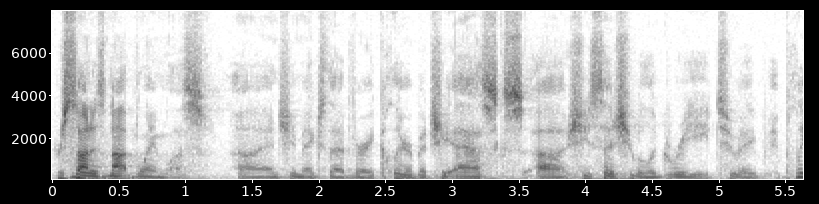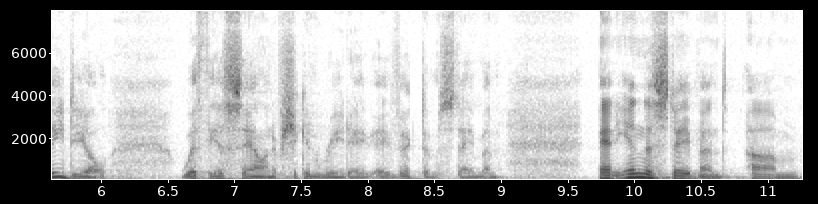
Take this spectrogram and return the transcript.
her son is not blameless, uh, and she makes that very clear. But she asks, uh, she says she will agree to a, a plea deal with the assailant if she can read a, a victim statement. And in the statement, um,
